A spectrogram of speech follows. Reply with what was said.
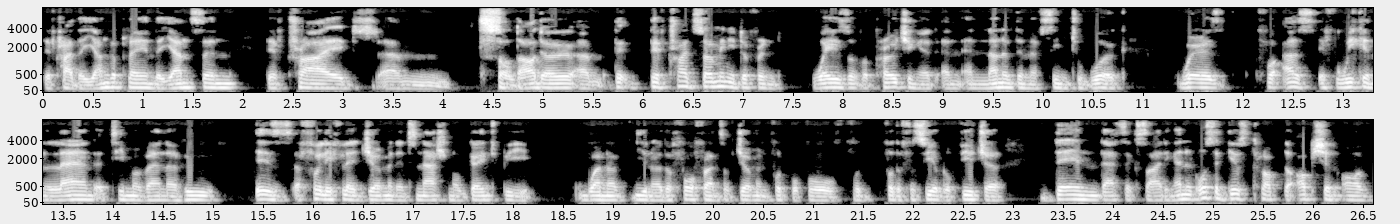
They've tried the younger player in the Janssen. They've tried, um, Soldado. Um, they, have tried so many different ways of approaching it and, and none of them have seemed to work. Whereas for us, if we can land a Timo Werner who is a fully fledged German international going to be one of, you know, the forefronts of German football for, for, for the foreseeable future, then that's exciting. And it also gives Klopp the option of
